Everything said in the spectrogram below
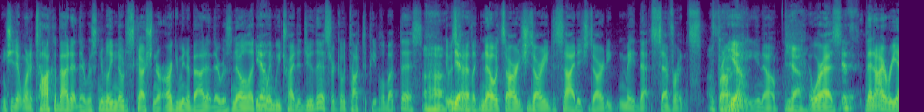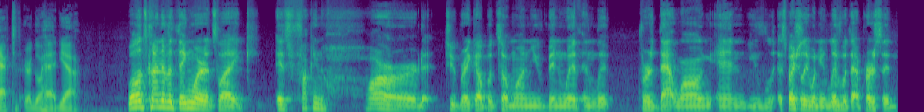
and she didn't want to talk about it there was really no discussion or argument about it there was no like Yeah. when we tried to do this or go talk to people about this Uh-huh. it was Yeah. kind of like no it's already she's already decided she's already made that severance from Yeah. me you know Yeah. whereas then i react to, or go ahead yeah Well, it's kind of a thing where it's like it's fucking hard to break up with someone you've been with and live for that long, and you've especially when you live with that person.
